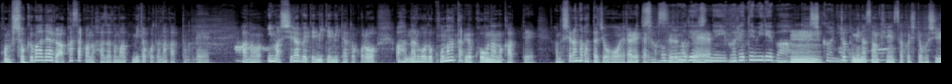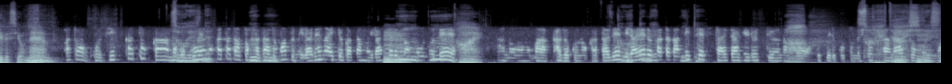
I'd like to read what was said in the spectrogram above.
この職場である赤坂のハザードマップ見たことなかったので、あの、今調べて見てみたところ、あ、なるほど、この辺りはこうなのかって、あの、知らなかった情報を得られたりもするので、そうですね。言われてみれば、うん、確かに。ちょっと皆さん検索してほしいですよね。あとはご実家とか、まあ、ご高齢の方だとハザードマップ見られないという方もいらっしゃると思うので、うん。うん。はい。あのまあ、家族の方で見られる方が見て伝えてあげるっていうのもできることの一つかなと思います。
